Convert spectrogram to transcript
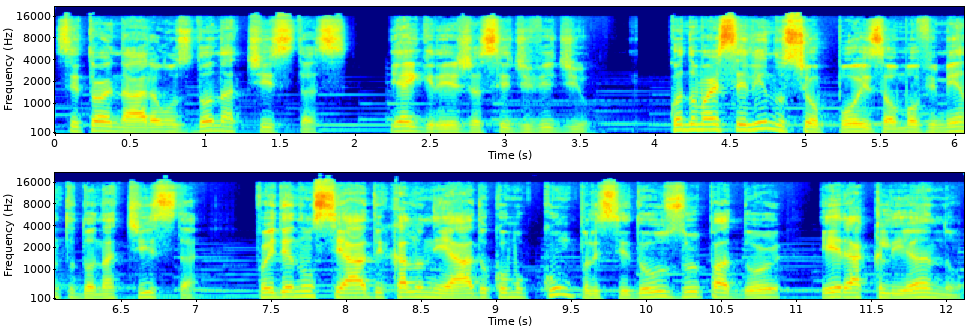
se tornaram os donatistas e a igreja se dividiu. Quando Marcelino se opôs ao movimento donatista, foi denunciado e caluniado como cúmplice do usurpador Heracliano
